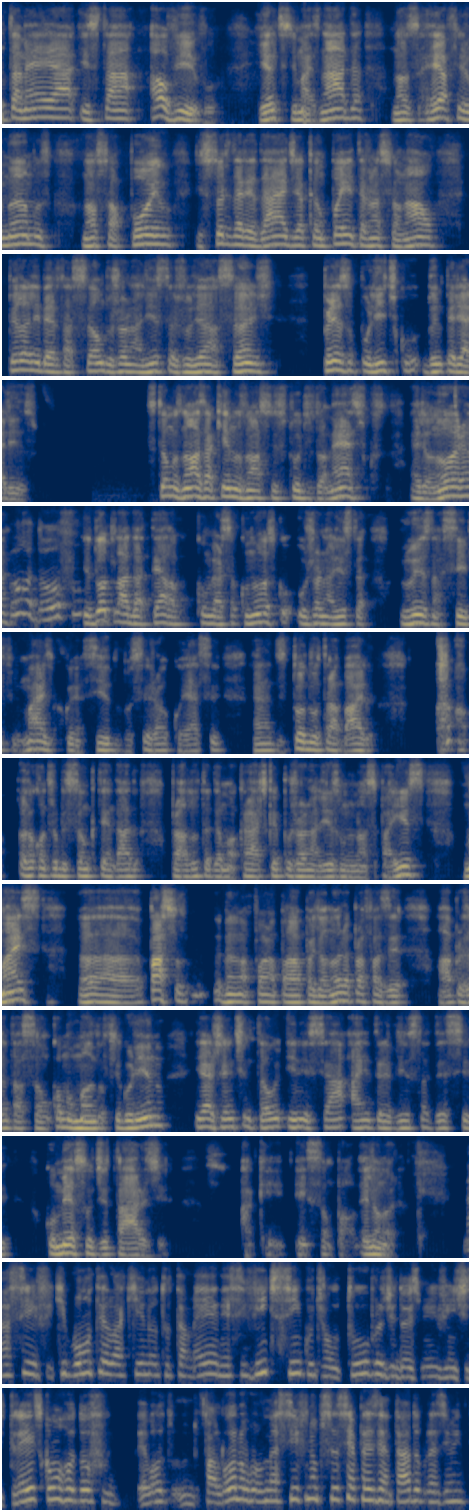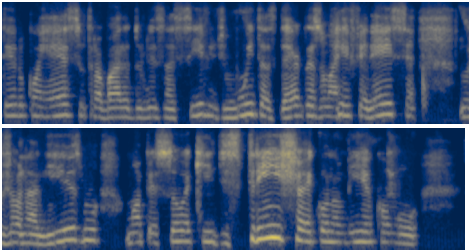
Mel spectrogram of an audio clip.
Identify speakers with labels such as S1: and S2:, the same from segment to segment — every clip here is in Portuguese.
S1: Tutameia está ao vivo. E antes de mais nada, nós reafirmamos nosso apoio e solidariedade à campanha internacional pela libertação do jornalista Julian Assange, preso político do imperialismo. Estamos nós aqui nos nossos estúdios domésticos, a Eleonora.
S2: O Rodolfo.
S1: E do outro lado da tela, conversa conosco o jornalista Luiz Nassif, mais conhecido, você já o conhece, né, de todo o trabalho toda a contribuição que tem dado para a luta democrática e para o jornalismo no nosso país, mas uh, passo da mesma forma para a Eleonora para fazer a apresentação como manda o figurino e a gente, então, iniciar a entrevista desse começo de tarde aqui em São Paulo. Eleonora.
S2: Nassif, que bom tê-lo aqui no Tutamé, nesse 25 de outubro de 2023. Como o Rodolfo falou, o Nassif não precisa ser apresentado, o Brasil inteiro conhece o trabalho do Luiz Nassif, de muitas décadas, uma referência no jornalismo, uma pessoa que destrincha a economia como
